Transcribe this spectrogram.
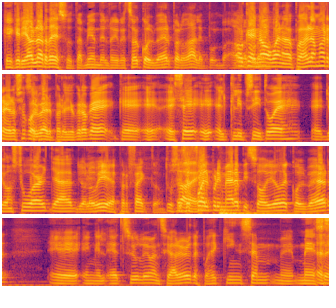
Que quería hablar de eso también, del regreso de Colbert, pero dale. pues, Ok, no, bueno, después hablamos de regreso de Sí. Colbert, pero yo creo que, que eh, ese, el clipcito es eh, Jon Stewart ya... Yo lo vi, es perfecto. Tú Ese sabes. fue el primer episodio de Colbert eh, en el Ed Sullivan Theater después de 15 me- meses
